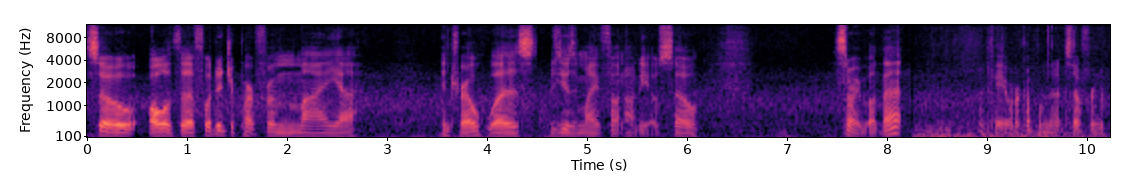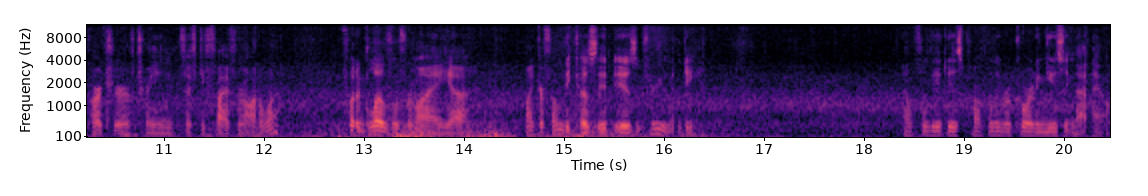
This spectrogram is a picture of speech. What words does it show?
So all of the footage, apart from my uh, intro, was, was using my phone audio. So sorry about that. Okay, we're a couple minutes out from departure of train 55 from Ottawa. Put a glove over my uh, microphone because it is very windy. Hopefully it is properly recording using that now.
